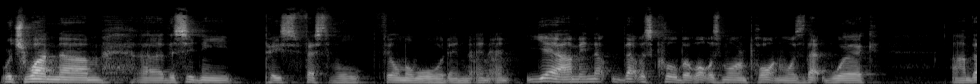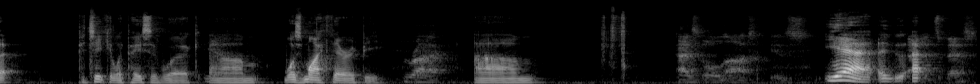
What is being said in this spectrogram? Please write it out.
which won um, uh, the Sydney Peace Festival Film Award, and, and, and yeah, I mean that that was cool. But what was more important was that work, um, that particular piece of work, yeah. um, was my therapy. Right. Um, As all art is. Yeah. Uh, at its best.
